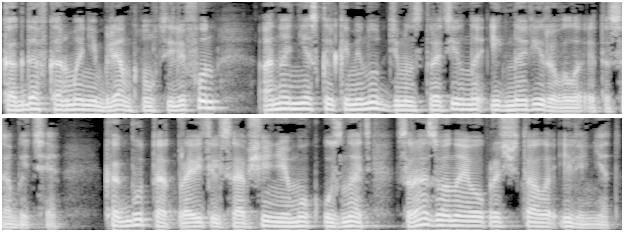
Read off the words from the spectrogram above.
Когда в кармане блямкнул телефон, она несколько минут демонстративно игнорировала это событие, как будто отправитель сообщения мог узнать, сразу она его прочитала или нет.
